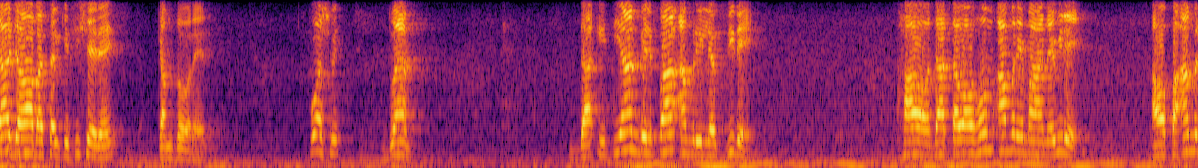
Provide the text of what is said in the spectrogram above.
دا جواب اصل کې سی شعر کمزور دی پوښوي دوام دا اتیان بالفا امر لفظی دی ها دا توهم امر معنوی دی او په امر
